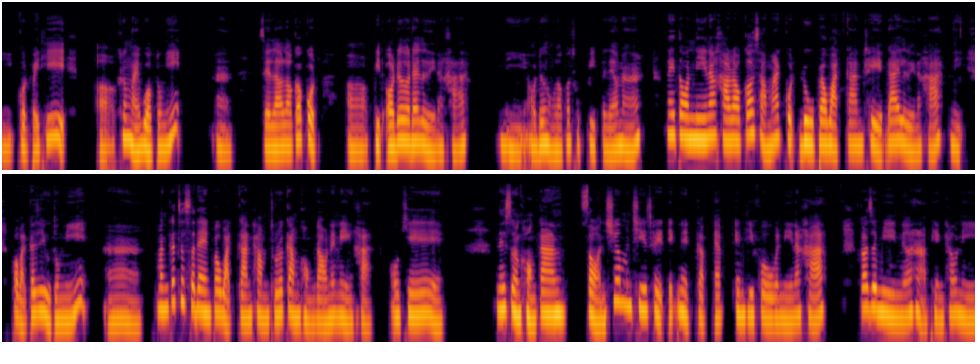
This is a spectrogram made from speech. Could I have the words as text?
นี่กดไปที่เครื่องหมายบวกตรงนี้อ่าเสร็จแล้วเราก็กดปิดออเดอร์ได้เลยนะคะนี่ออเดอร์ของเราก็ถูกปิดไปแล้วนะ ในตอนนี้นะคะเราก็สามารถกดดูประวัติการเทรดได้เลยนะคะนี่ประวัติก็จะอยู่ตรงนี้อ่ามันก็จะแสดงประวัติการทำธุรกรรมของเรานั่นเองค่ะโอเค ในส่วนของการสอนเชื่อมบัญชี Trade Xnet กับแอป MT4 วันนี้นะคะ ก็จะมีเนื้อหาเพียงเท่านี้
